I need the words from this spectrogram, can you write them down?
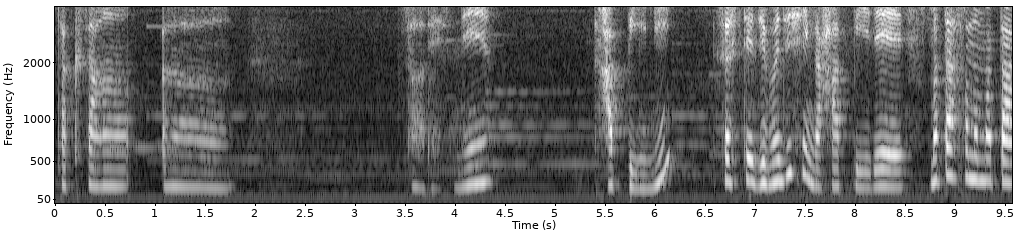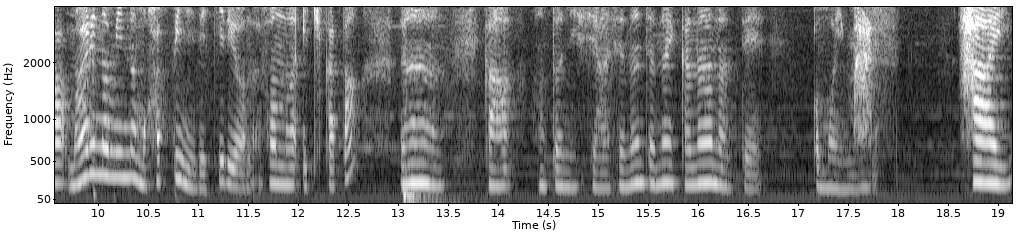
たくさん、うん、そうですね。ハッピーに？そして自分自身がハッピーでまたそのまた周りのみんなもハッピーにできるようなそんな生き方、うん、が本当に幸せなんじゃないかななんて思います。はい。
